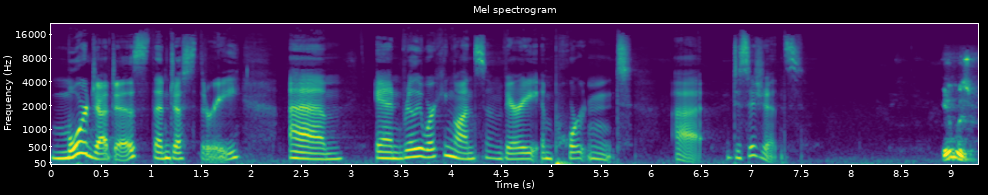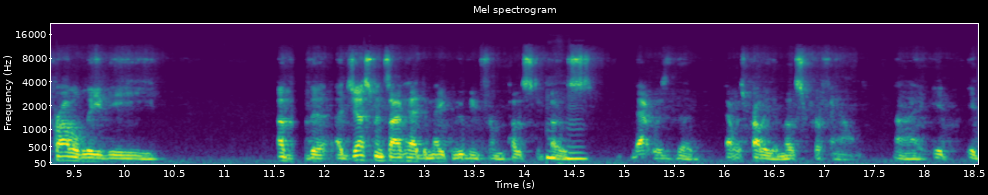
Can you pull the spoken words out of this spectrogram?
more judges than just three, um, and really working on some very important uh, decisions? It was probably the of the adjustments I've had to make moving from post to post. Mm-hmm. That was the that was probably the most profound. Uh, it, it,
